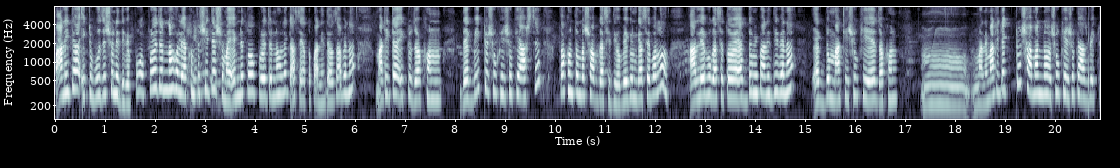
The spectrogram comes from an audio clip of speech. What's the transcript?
পানিটা একটু বুঝে শুনে দিবে। প্রয়োজন না হলে এখন তো শীতের সময় এমনি তো প্রয়োজন না হলে গাছে এত পানি দেওয়া যাবে না। মাটিটা একটু যখন দেখবে একটু শুকিয়ে শুকিয়ে আসছে, তখন তোমরা সব গাছই দিও। বেগুন গাছে বলো, আর লেবু গাছে তো একদমই পানি দিবে না। একদম মাটি শুকিয়ে যখন মানে মাটিটা একটু সামান্য সুখে সুখে আসবে, একটু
